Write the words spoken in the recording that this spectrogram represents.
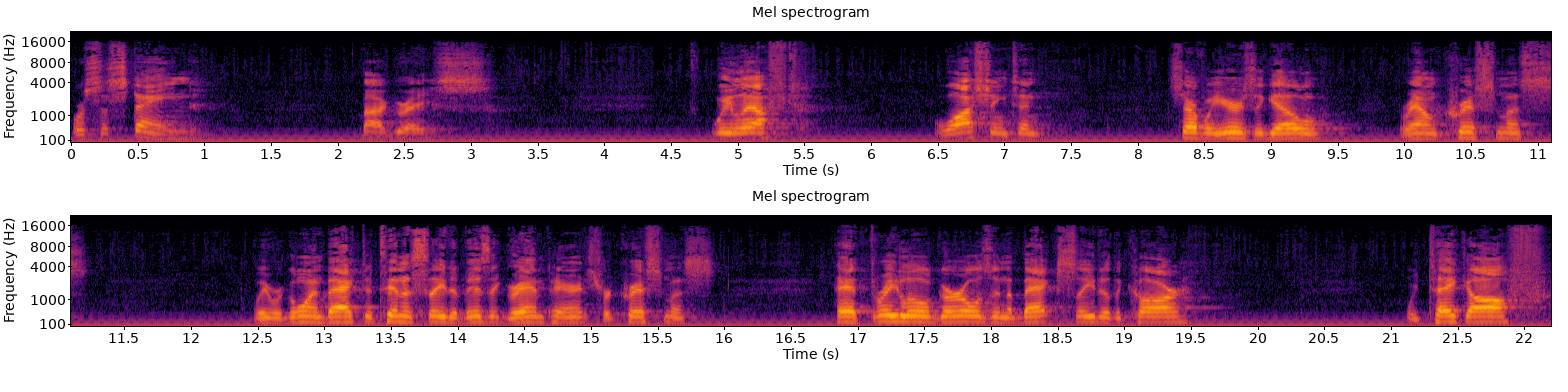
We're sustained by grace. We left Washington several years ago around Christmas. We were going back to Tennessee to visit grandparents for Christmas. Had three little girls in the back seat of the car. We take off.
